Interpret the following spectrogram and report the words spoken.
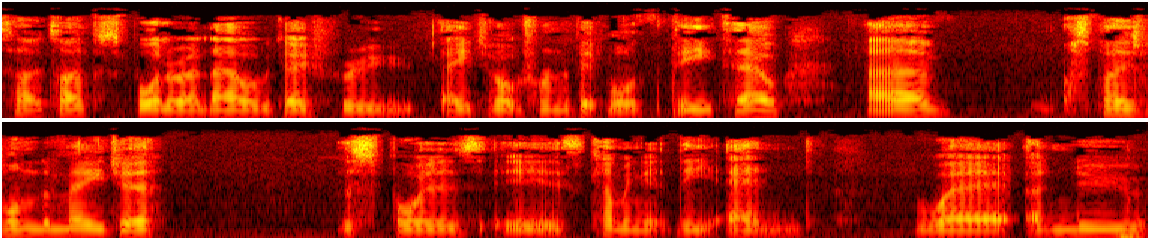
So time for spoiler right now where we go through Age of Ultron in a bit more detail. Um, I suppose one of the major the spoilers is coming at the end where a new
